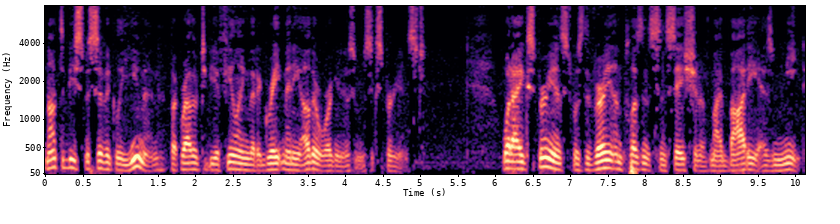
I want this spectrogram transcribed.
not to be specifically human, but rather to be a feeling that a great many other organisms experienced. What I experienced was the very unpleasant sensation of my body as meat,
